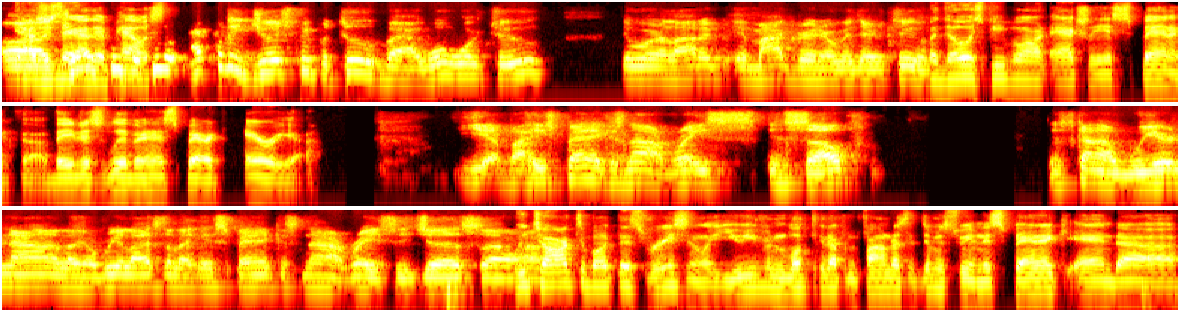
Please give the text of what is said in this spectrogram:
Yeah, I was Jewish Palest- too. actually Jewish people too. By World War II, there were a lot of immigrant over there too. But those people aren't actually Hispanic though. They just live in a Hispanic area. yeah, but Hispanic is not a race itself. It's kind of weird now. Like I realized that like Hispanic is not a race. It's just uh, We talked about this recently. You even looked it up and found us the difference between Hispanic and uh,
